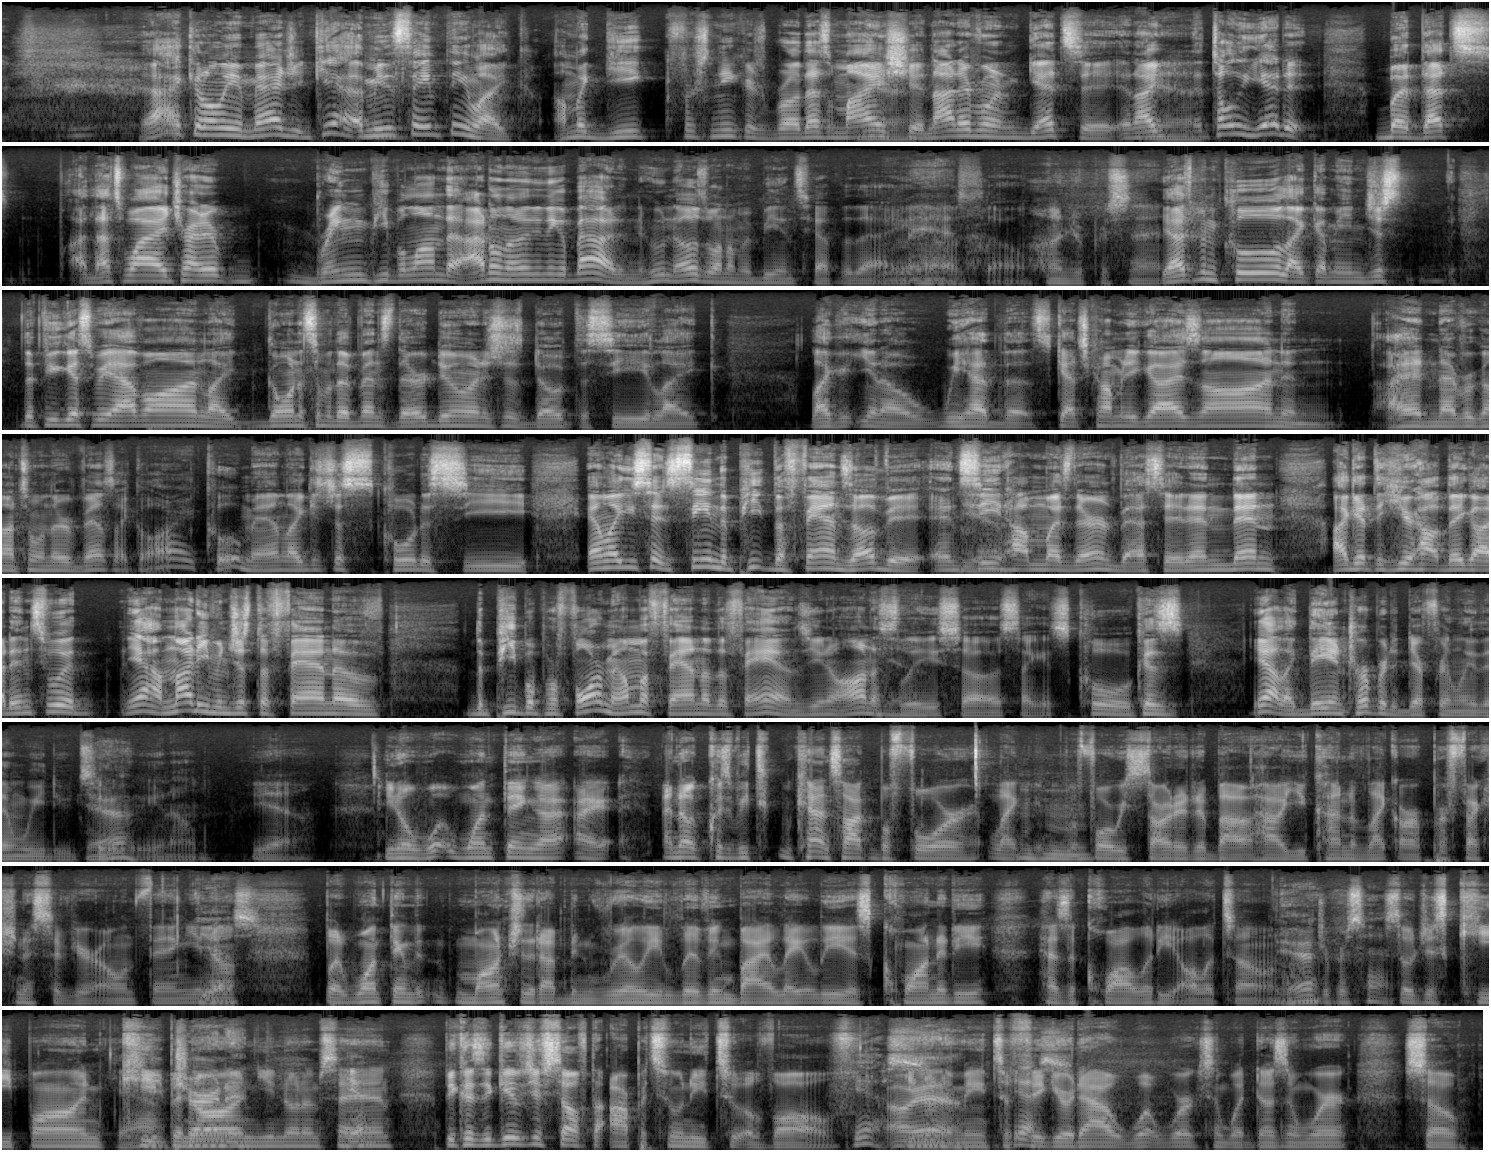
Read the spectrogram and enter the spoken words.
yeah." I can only imagine. Yeah, I mean, the same thing. Like, I'm a geek for sneakers, bro. That's my shit. Not everyone gets it, and I, Yeah. I totally get it. But that's that's why I try to bring people on that I don't know anything about, and who knows what I'm gonna be into after that. You know, Man, so hundred percent. yeah, it's been cool. Like, I mean, just the few guests we have on, like going to some of the events they're doing, it's just dope to see. Like, like you know, we had the sketch comedy guys on, and I had never gone to one of their events. Like, all right, cool, man. Like, it's just cool to see, and like you said, seeing the pe- the fans of it and seeing Yeah. how much they're invested, and then I get to hear how they got into it. Yeah, I'm not even just a fan of the people performing. I'm a fan of the fans. You know, honestly. So it's like it's cool because yeah, like they interpret it differently than we do too. Yeah. You know. Yeah. You know, one thing I, I, I know because we, t- we kind of talked before, like Mm-hmm. before we started about how you kind of like are a perfectionist of your own thing, you Yes. know? But one thing, that, mantra that I've been really living by lately is quantity has a quality all its own. Yeah. 100%. So just keep on, Yeah. keeping Churning. on, you know what I'm saying? Yeah. Because it gives yourself the opportunity to evolve. Yes. You Oh, know what. I mean? To Yes. figure it out what works and what doesn't work. So,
